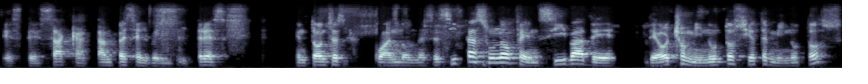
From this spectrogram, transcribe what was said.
este, saca, Tampa es el 23. Entonces, cuando necesitas una ofensiva de, de 8 minutos, 7 minutos,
